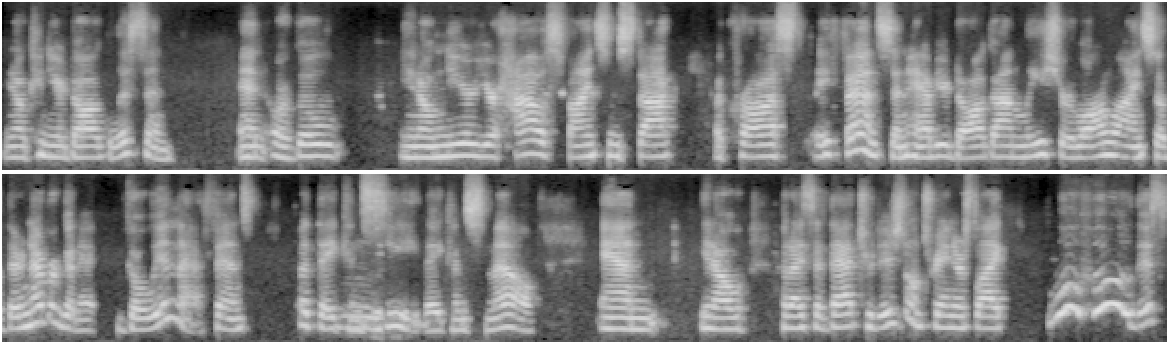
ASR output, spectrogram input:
you know, can your dog listen and or go, you know, near your house, find some stock across a fence and have your dog on leash or long line. So they're never going to go in that fence, but they can mm-hmm. see, they can smell. And, you know, but I said that traditional trainer's like, woohoo, this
